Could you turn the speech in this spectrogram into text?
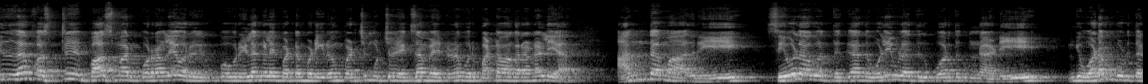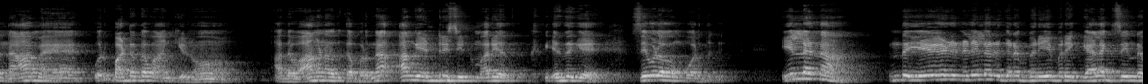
இதுதான் ஃபஸ்ட்டு பாஸ் மார்க் போடுறாங்களே ஒரு இப்போ ஒரு இளங்கலை பட்டம் படிக்கிறோம் படித்து முடிச்ச எக்ஸாம் எழுதிட்டோம் ஒரு பட்டம் வாங்குறானா இல்லையா? அந்த மாதிரி சிவலோகத்துக்கு அந்த ஒளி உலகத்துக்கு போகிறதுக்கு முன்னாடி இங்கே உடம்பு கொடுத்த நாம ஒரு பட்டத்தை வாங்கிக்கணும். அதை வாங்கினதுக்கப்புறம் தான் அங்கே என்ட்ரி சீட் மாதிரி அது. எதுக்கு? சிவலோகம் போகிறதுக்கு இல்லைன்னா இந்த ஏழு நிலையில் இருக்கிற பெரிய பெரிய கேலக்சின்ற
